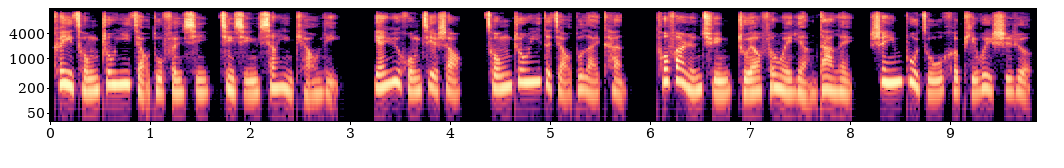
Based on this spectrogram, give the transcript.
可以从中医角度分析，进行相应调理。严玉红介绍，从中医的角度来看。脱发人群主要分为两大类：肾阴不足和脾胃湿热。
